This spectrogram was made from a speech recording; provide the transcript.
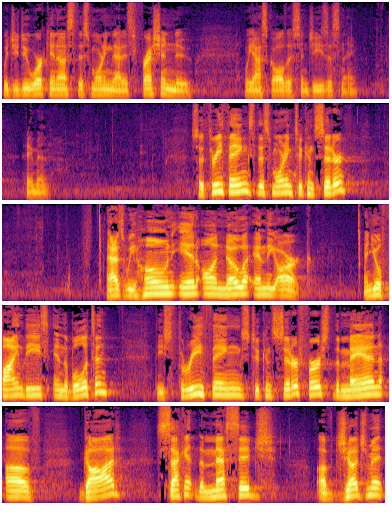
Would you do work in us this morning that is fresh and new? We ask all this in Jesus' name. Amen. So, three things this morning to consider as we hone in on Noah and the ark. And you'll find these in the bulletin. These three things to consider. First, the man of God. Second, the message of judgment.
